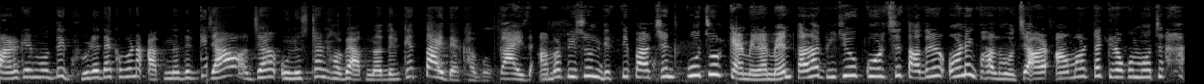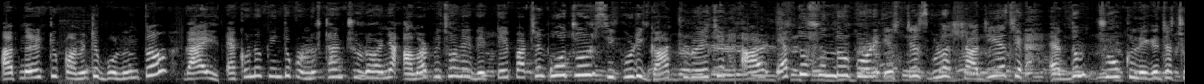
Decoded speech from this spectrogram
পার্কের মধ্যে ঘুরে দেখাবো না আপনাদেরকে। যা যা অনুষ্ঠান হবে আপনাদেরকে তাই দেখাবো। গাইজ আমার পিছন দেখতে পাচ্ছেন প্রচুর ক্যামেরাম্যান। তারা ভিডিও করছে, তাদের অনেক ভালো হচ্ছে। আর আমারটা কীরকম হচ্ছে, আপনারা একটু কমেন্টে বলুন তো। গাইজ এখনও কিন্তু অনুষ্ঠান শুরু হয়নি। আমার পিছনে দেখতেই পাচ্ছেন প্রচুর সিকিউরিটি গার্ড রয়েছে। আর এত সুন্দর করে স্টেজগুলো সাজিয়েছে, একদম চোখ লেগে যাচ্ছে।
